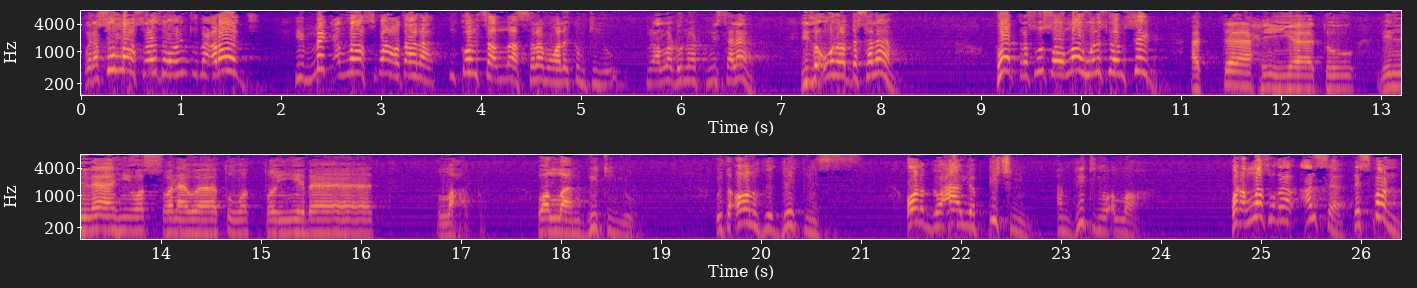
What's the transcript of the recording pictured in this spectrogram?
When Rasulullah sallallahu went to mi'raj, he met Allah subhanahu wa ta'ala. He calls Allah, assalamu alaikum to you. May Allah do not miss salam. He's the owner of the salam. What Rasul sallallahu alayhi wa said? التحيات لله والصلوات والطيبات Akbar. Oh Allah, I'm greeting you with all of your greatness, all of the dua you have teach me. I'm greeting you, Allah. What Allah subhanahu answer, respond.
